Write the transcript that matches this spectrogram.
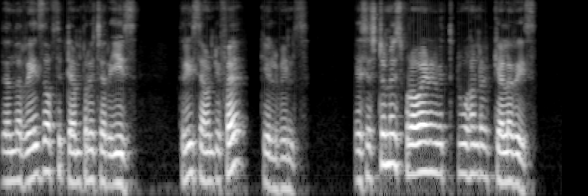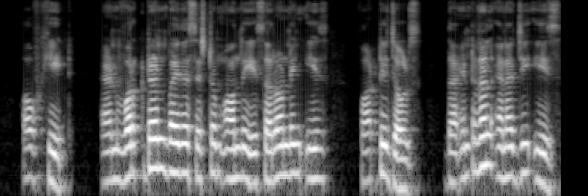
then the raise of the temperature is 375 kelvins. A system is provided with 200 calories of heat and work done by the system on the surrounding is 40 joules. The internal energy is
